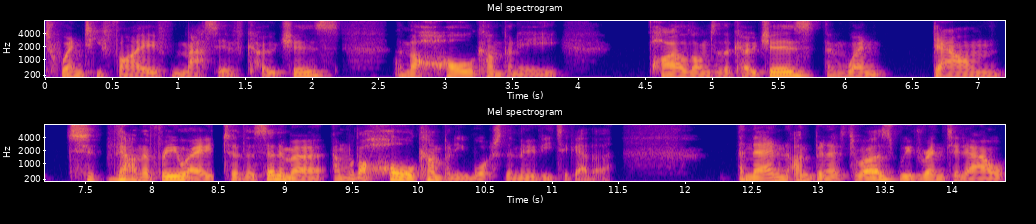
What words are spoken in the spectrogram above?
25 massive coaches, and the whole company piled onto the coaches and went down to down the freeway to the cinema, and the whole company watched the movie together. And then, unbeknownst to us, we'd rented out.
